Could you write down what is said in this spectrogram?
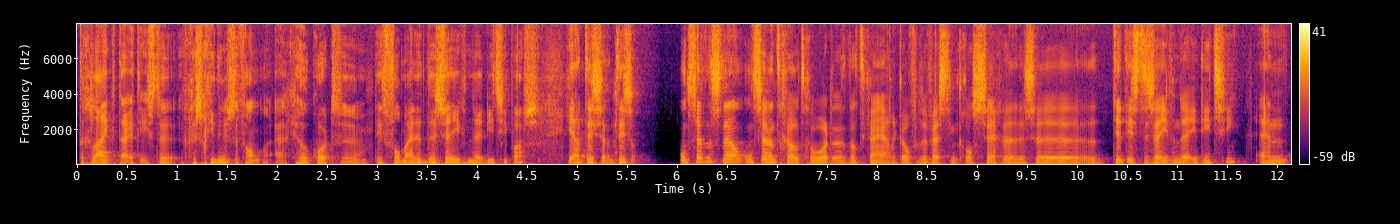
Tegelijkertijd is de geschiedenis ervan eigenlijk heel kort. Uh, dit is volgens mij de, zevende editie pas. Ja, het is, het is ontzettend snel, ontzettend groot geworden. Dat kan je eigenlijk over de Vesting Cross zeggen. Dus, uh, dit is de zevende editie. En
